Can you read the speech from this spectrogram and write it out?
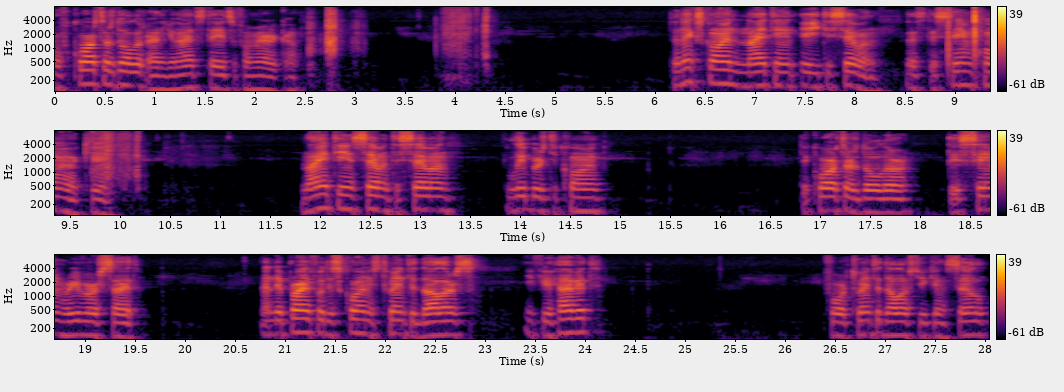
of quarter dollar and United States of America. The next coin 1987 that's the same coin okay. 1977 Liberty coin. The quarter dollar the same reverse side and the price for this coin is $20 if you have it for $20 you can sell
